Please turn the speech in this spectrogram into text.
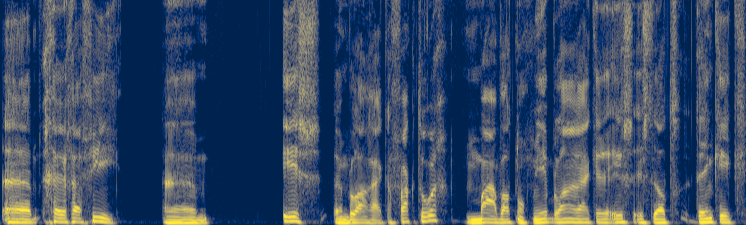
Uh, geografie ehm, is een belangrijke factor. Maar wat nog meer belangrijker is, is dat, denk ik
